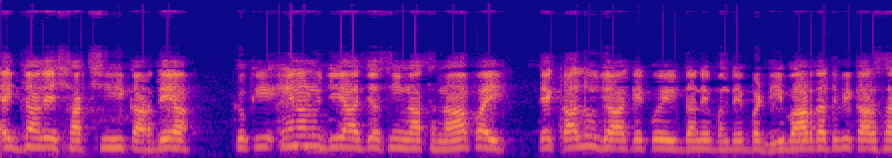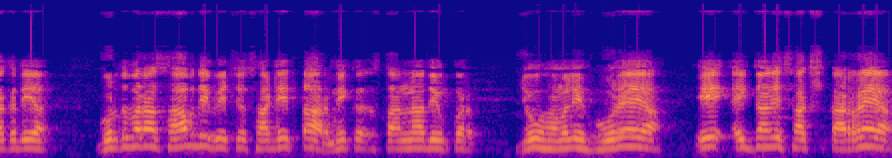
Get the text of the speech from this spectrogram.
ਐਦਾਂ ਦੇ ਸ਼ਖਸ ਹੀ ਕਰਦੇ ਆ, ਕਿਉਂਕਿ ਇਹਨਾਂ ਨੂੰ ਜੇ ਅੱਜ ਅਸੀਂ ਨੱਥ ਨਾ ਪਾਈ, ਤੇ ਕੱਲ ਨੂੰ ਜਾ ਕੇ ਕੋਈ ਇਦਾਂ ਦੇ ਬੰਦੇ ਵੱਡੀ ਵਾਰਦਾਤ ਵੀ ਕਰ ਸਕਦੇ ਆ। ਗੁਰਦੁਆਰਾ ਸਾਹਿਬ ਦੇ ਵਿੱਚ ਸਾਡੇ ਧਾਰਮਿਕ ਸਥਾਨਾਂ ਦੇ ਉੱਪਰ ਜੋ ਹਮਲੇ ਹੋ ਰਹੇ ਆ, ਇਹ ਐਦਾਂ ਦੇ ਸ਼ਖਸ ਕਰ ਰਹੇ ਆ।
